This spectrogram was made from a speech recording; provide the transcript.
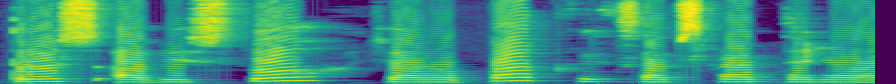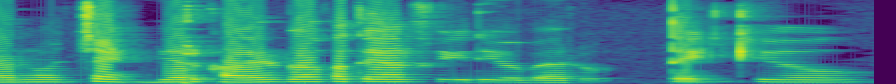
Terus abis itu jangan lupa klik subscribe dan nyalain lonceng biar kalian gak ketinggalan video baru. Thank you.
